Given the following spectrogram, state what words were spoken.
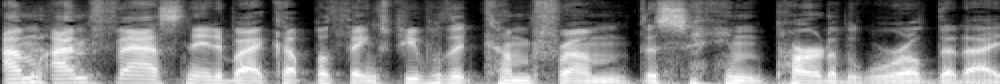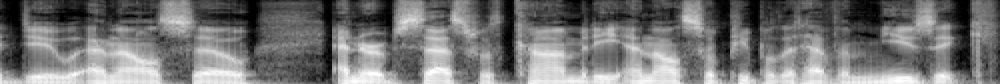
I'm I'm fascinated by a couple of things. People that come from the same part of the world that I do, and also and are obsessed with comedy, and also people that have a music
